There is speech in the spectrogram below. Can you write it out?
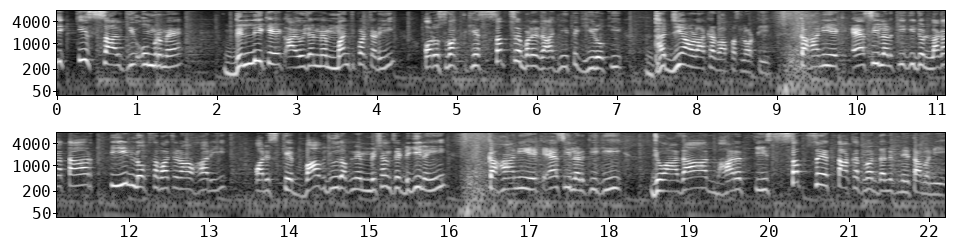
21 साल की उम्र में दिल्ली के एक आयोजन में मंच पर चढ़ी और उस वक्त के सबसे बड़े राजनीतिक हीरो की धज्जियाँ उड़ाकर वापस लौटी। कहानी एक ऐसी लड़की की जो लगातार तीन लोकसभा चुनाव हारी और इसके बावजूद अपने मिशन से डिगी नहीं। कहानी एक ऐसी लड़की की जो आज़ाद भारत की सबसे ताकतवर दलित नेता बनी।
